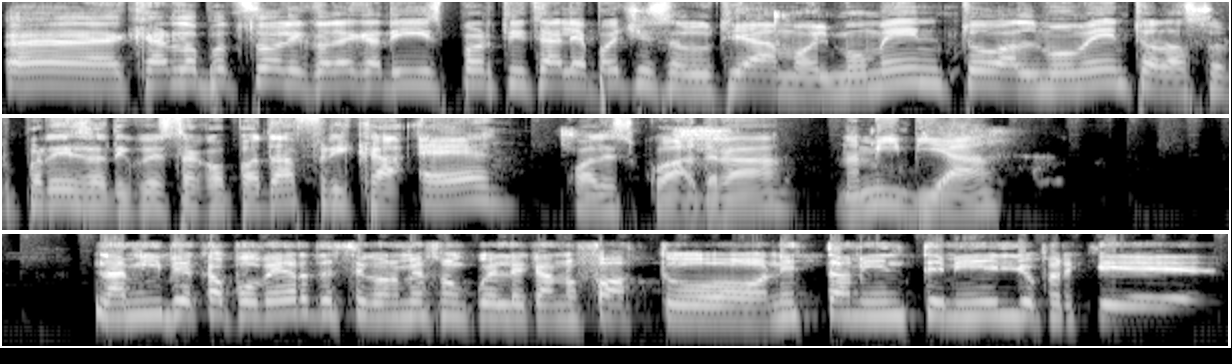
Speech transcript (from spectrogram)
Eh, Carlo Pozzoli, collega di Sport Italia, poi ci salutiamo. Il momento, al momento la sorpresa di questa Coppa d'Africa è quale squadra? Namibia? Namibia e Capoverde secondo me sono quelle che hanno fatto nettamente meglio perché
